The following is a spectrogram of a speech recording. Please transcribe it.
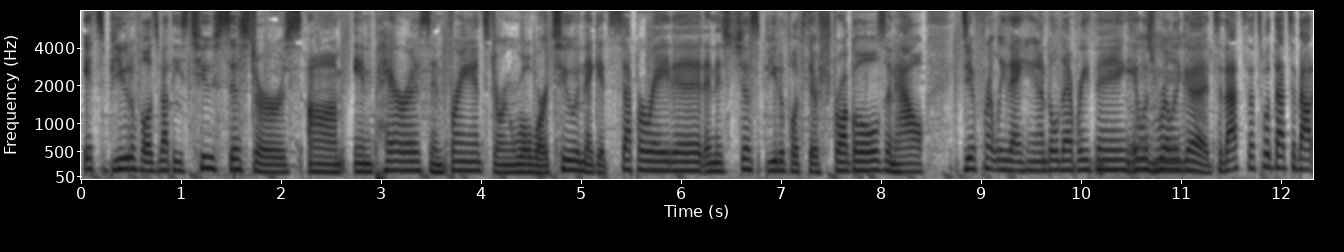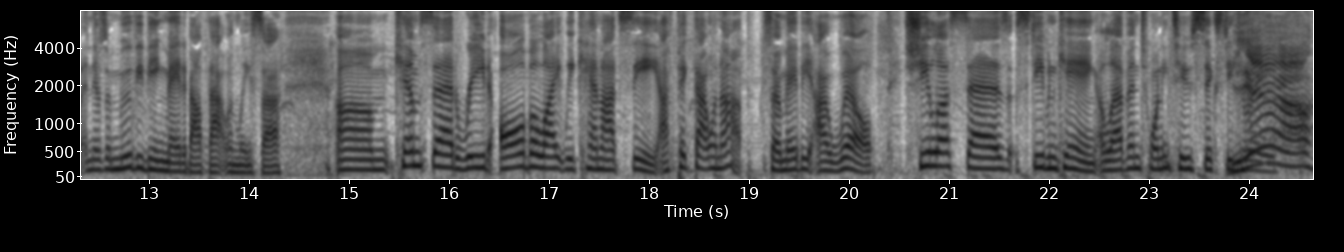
It's beautiful. It's about these two sisters um, in Paris in France during World War II, and they get separated, and it's just beautiful. It's their struggles and how differently they handled everything. It was really good. So that's that's what that's about. And there's a movie being made about that one, Lisa. Um, Kim said, "Read all the light we cannot see." I've picked that one up, so maybe I will. Sheila says, Stephen King, eleven twenty two sixty three. Yeah.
